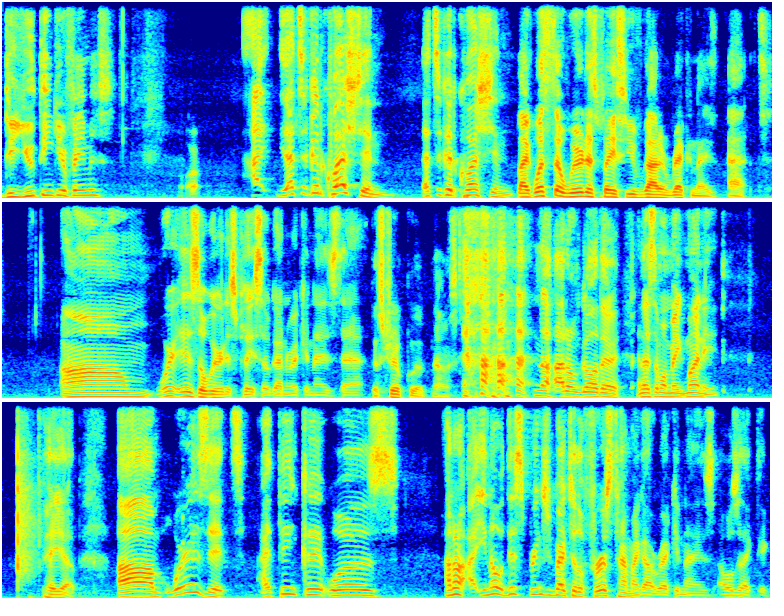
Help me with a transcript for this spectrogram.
Do you think you're famous? I, that's a good question. That's a good question. Like, what's the weirdest place you've gotten recognized at? Um, where is the weirdest place I've gotten recognized at? The strip club. No, no, I don't go there unless I'm gonna make money. Pay up. Um, where is it? I think it was. I don't. I- You know, this brings me back to the first time I got recognized. I was like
